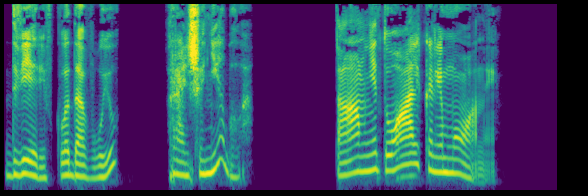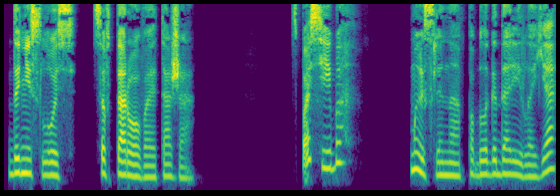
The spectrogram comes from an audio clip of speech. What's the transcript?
двери в кладовую раньше не было. Там не только лимоны, донеслось со второго этажа. Спасибо, мысленно поблагодарила я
